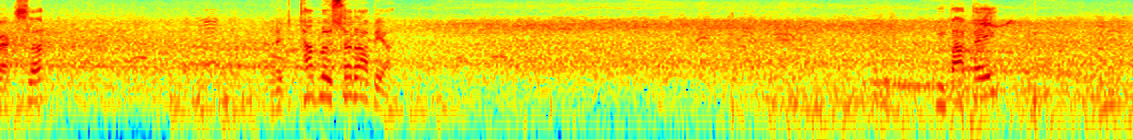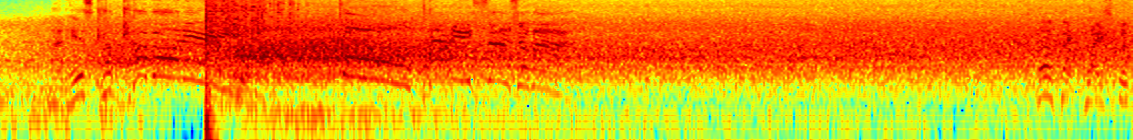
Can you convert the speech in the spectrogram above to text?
Draxler. And it's Pablo Sarabia. Mbappe. And here's Cavani! Goal! Paris Saint-Germain! Perfect placement,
